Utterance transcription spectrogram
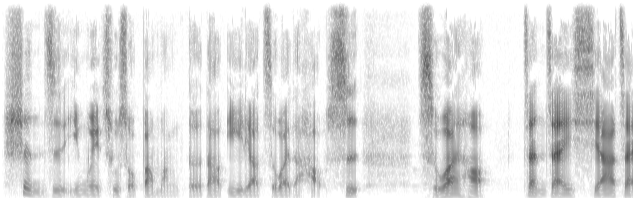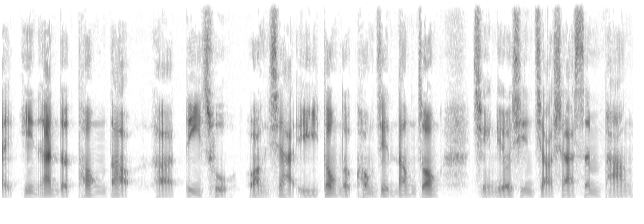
甚至因为出手帮忙得到意料之外的好事。此外，哈，站在狭窄阴暗的通道。啊，低处往下移动的空间当中，请留心脚下身旁，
